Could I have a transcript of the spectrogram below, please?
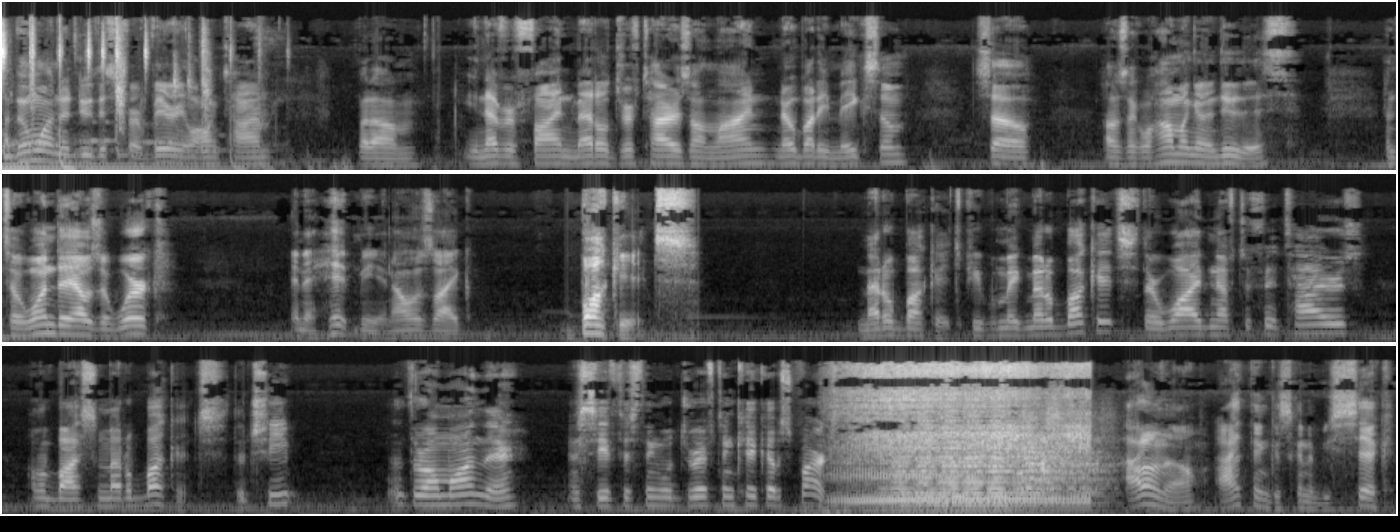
I've been wanting to do this for a very long time, but um, you never find metal drift tires online. Nobody makes them. So I was like, well, how am I gonna do this? And so one day I was at work and it hit me and I was like, buckets. Metal buckets. People make metal buckets. They're wide enough to fit tires. I'm gonna buy some metal buckets. They're cheap and throw them on there and see if this thing will drift and kick up sparks. I don't know. I think it's gonna be sick.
